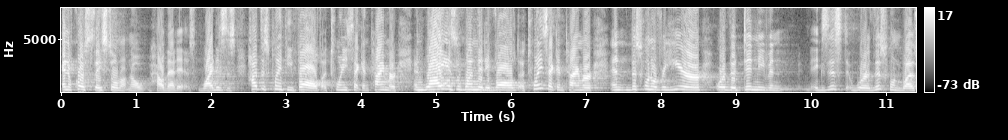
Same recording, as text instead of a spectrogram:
And of course, they still don't know how that is. Why does this, how did this plant evolve a 20 second timer? And why is the one that evolved a 20 second timer and this one over here, or that didn't even exist where this one was,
